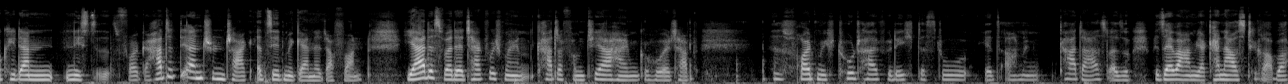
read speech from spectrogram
Okay, dann nächste Folge. Hattet ihr einen schönen Tag? Erzählt mir gerne davon. Ja, das war der Tag, wo ich meinen Kater vom Tierheim geholt habe. Es freut mich total für dich, dass du jetzt auch einen Kater hast. Also wir selber haben ja keine Haustiere, aber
